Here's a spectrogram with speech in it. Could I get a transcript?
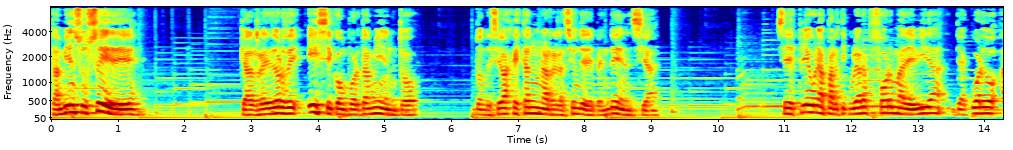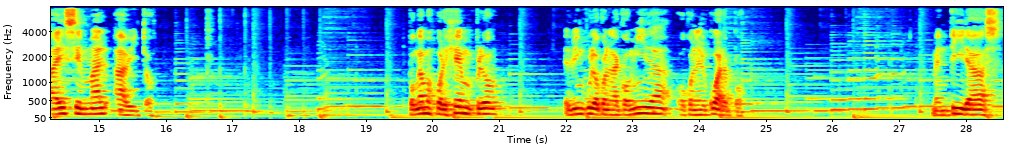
También sucede que alrededor de ese comportamiento, donde se va gestando una relación de dependencia, se despliega una particular forma de vida de acuerdo a ese mal hábito. Pongamos por ejemplo el vínculo con la comida o con el cuerpo. Mentiras,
